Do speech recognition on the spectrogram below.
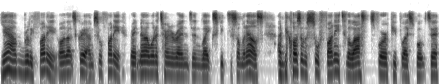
yeah, I'm really funny. Oh, that's great. I'm so funny. Right now, I want to turn around and like speak to someone else. And because I was so funny to the last four people I spoke to,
